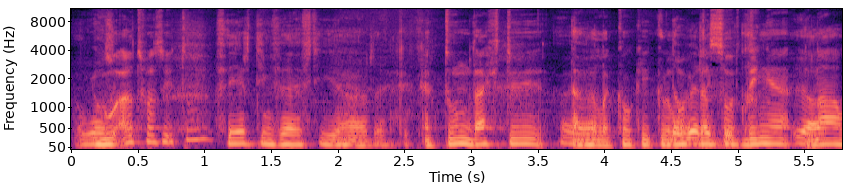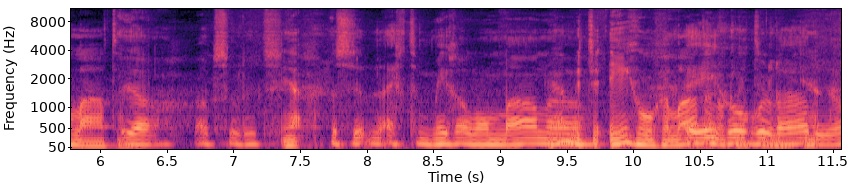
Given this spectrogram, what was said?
Hoe oud was u toen? 14, 15 jaar, denk ik. En toen dacht u, dat wil ik ook. Ik wil Dat soort ook. dingen nalaten. Ja, absoluut. Ja. Dat is een echte megalomaan. Ja, een beetje ego geladen. ego geladen, Ja.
